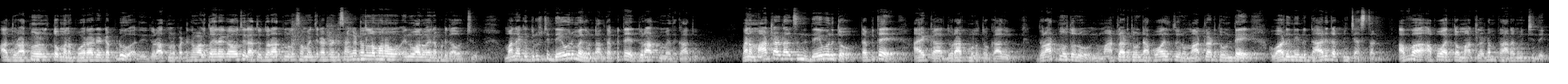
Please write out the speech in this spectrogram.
ఆ దురాత్మలతో మనం పోరాడేటప్పుడు అది దురాత్మలు పట్టిన వాళ్ళతో అయినా కావచ్చు లేకపోతే దురాత్మలకు సంబంధించినటువంటి సంఘటనలో మనం ఇన్వాల్వ్ అయినప్పుడు కావచ్చు మన యొక్క దృష్టి దేవుని మీద ఉండాలి తప్పితే దురాత్మ మీద కాదు. మనం మాట్లాడాల్సింది దేవునితో తప్పితే ఆ యొక్క దురాత్మలతో కాదు. దురాత్మలతో నువ్వు మాట్లాడుతూ ఉంటే అపవాదితో నువ్వు మాట్లాడుతూ ఉంటే వాడు నేను దారి తప్పించేస్తాడు. అవ్వ అపవాదితో మాట్లాడడం ప్రారంభించింది.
